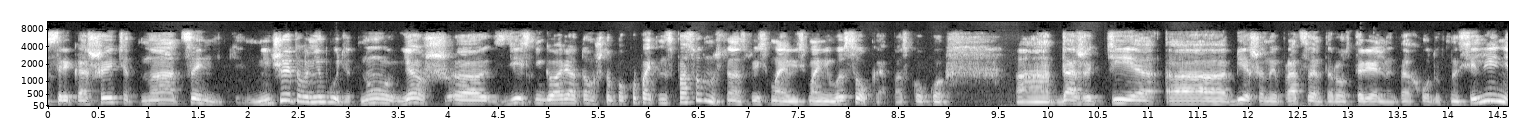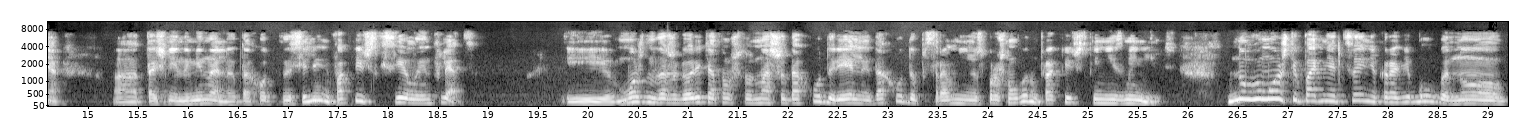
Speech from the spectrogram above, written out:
срикошетит на ценники. Ничего этого не будет. Ну, я уж э, здесь не говорю о том, что покупательная способность у нас весьма и весьма невысокая, поскольку э, даже те э, бешеные проценты роста реальных доходов населения – а, точнее номинальных доходов населения, фактически съела инфляция. И можно даже говорить о том, что наши доходы, реальные доходы по сравнению с прошлым годом практически не изменились. Ну, вы можете поднять ценник, ради бога, но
